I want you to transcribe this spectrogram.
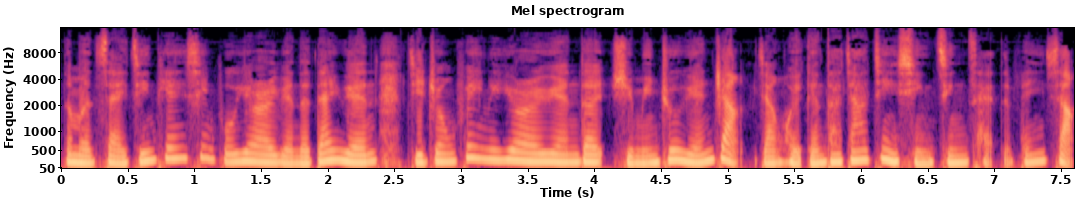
那么，在今天幸福幼儿园的单元，集中非营利幼儿园的许明珠园长将会跟大家进行精彩的分享。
